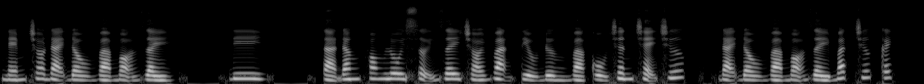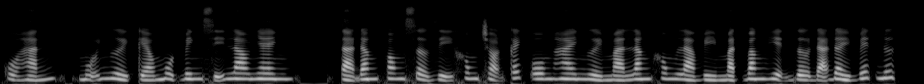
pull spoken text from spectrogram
ném cho đại đầu và bọ giày. Đi! Tả Đăng Phong lôi sợi dây trói vạn tiểu đường và cổ chân chạy trước, đại đầu và bọ giày bắt trước cách của hắn, mỗi người kéo một binh sĩ lao nhanh. Tả Đăng Phong sở dĩ không chọn cách ôm hai người mà lăng không là vì mặt băng hiện giờ đã đầy vết nứt,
